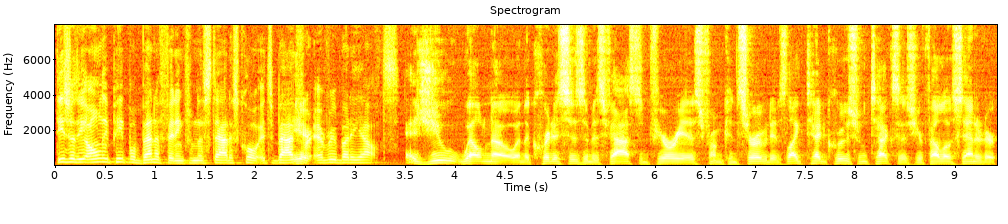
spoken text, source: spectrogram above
These are the only people benefiting from the status quo. It's bad for everybody else. As you well know, and the criticism is fast and furious from conservatives like Ted Cruz from Texas, your fellow senator,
